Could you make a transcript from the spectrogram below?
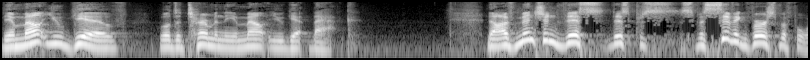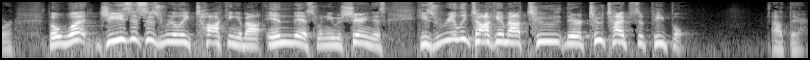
The amount you give will determine the amount you get back. Now, I've mentioned this, this specific verse before, but what Jesus is really talking about in this, when he was sharing this, he's really talking about two, there are two types of people out there.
